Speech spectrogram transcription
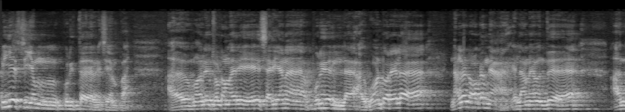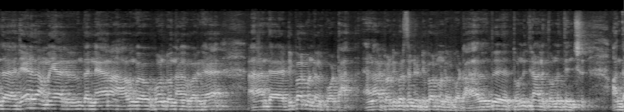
பிஎஸ்சிஎம் குறித்த விஷயம்ப்பா. அது முதல்ல சொல்கிற மாதிரி சரியான புரிதல் இல்லை. அது போன்ற வரையில் நல்ல நோக்கம்தான். எல்லாமே வந்து அந்த ஜெயலலிதா அம்மையார் இருந்த நேரம் அவங்க கொண்டு வந்தாங்க பாருங்க. அந்த டிபார்ட்மெண்டல் கோட்டா ஏன்னா டுவெண்ட்டி பர்சன்ட் டிபார்ட்மெண்டல் கோட்டா அது வந்து தொண்ணூற்றி நாலு தொண்ணூத்தஞ்சு. அந்த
